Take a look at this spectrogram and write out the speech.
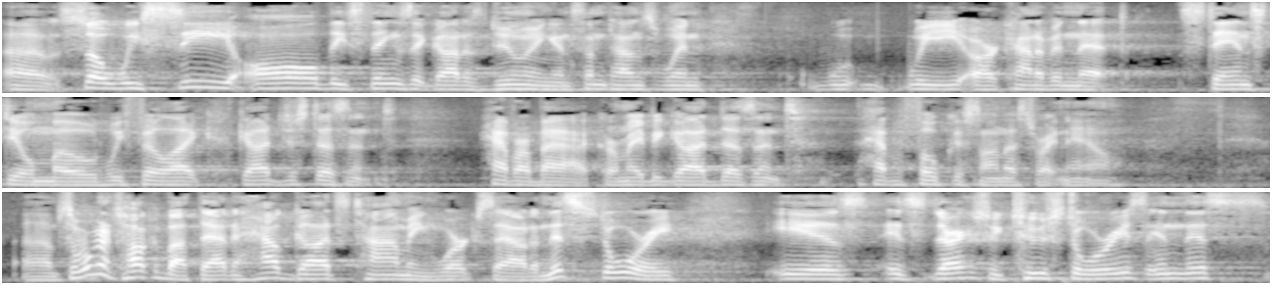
Uh, so we see all these things that God is doing, and sometimes when w- we are kind of in that standstill mode, we feel like God just doesn't have our back, or maybe God doesn't have a focus on us right now. Um, so we're going to talk about that and how God's timing works out. And this story is, is there are actually two stories in this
